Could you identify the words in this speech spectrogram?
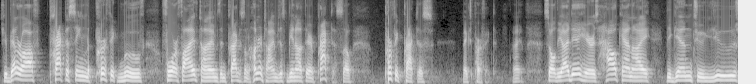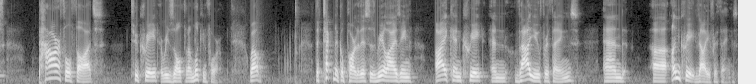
So you're better off practicing the perfect move four or five times than practicing 100 times just being out there and practice. So perfect practice makes perfect, right? So the idea here is how can I begin to use powerful thoughts to create a result that I'm looking for? Well, the technical part of this is realizing I can create and value for things and uh, uncreate value for things.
